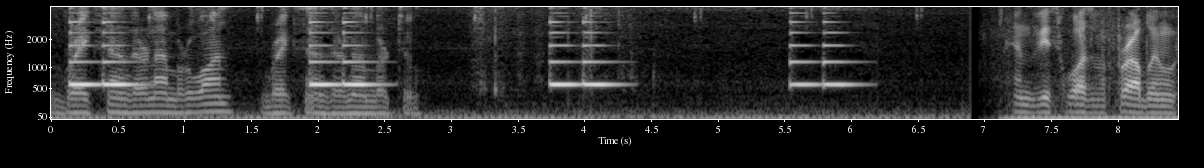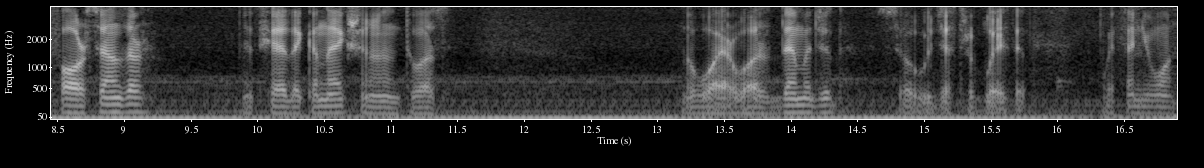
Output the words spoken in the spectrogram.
brake sensor number one brake sensor number two. And this was the problem with our sensor. It had a connection and it was the wire was damaged so we just replaced it with a new one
